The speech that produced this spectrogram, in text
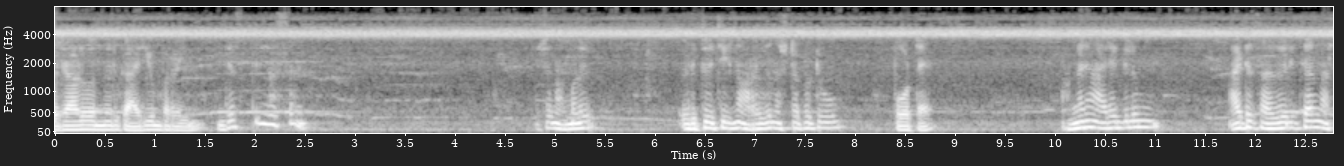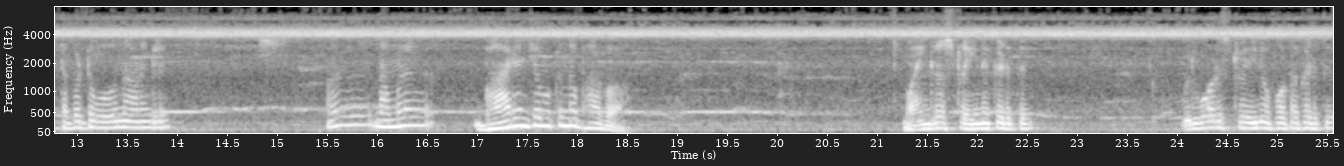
ഒരാൾ വന്നൊരു കാര്യം പറയും. ജസ്റ്റ് ലിസൺ പക്ഷെ നമ്മൾ എടുത്തു വെച്ചിരിക്കുന്ന അറിവ് നഷ്ടപ്പെട്ടു. പോകും പോട്ടെ. അങ്ങനെ ആരെങ്കിലും ആയിട്ട് സഹകരിച്ചാൽ നഷ്ടപ്പെട്ടു പോകുന്നതാണെങ്കിൽ അത് നമ്മൾ ഭാരം ചുമക്കുന്ന ഭാഗമാണ് ഭയങ്കര സ്ട്രെയിനൊക്കെ എടുത്ത് ഒരുപാട് സ്ട്രെയിനും ഫോട്ടോക്കെ എടുത്ത്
